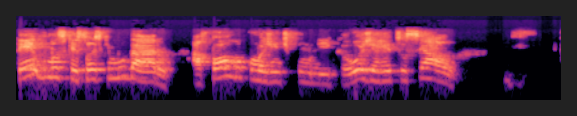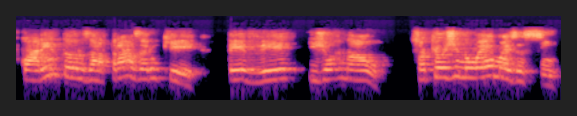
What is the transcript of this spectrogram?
tem algumas questões que mudaram. A forma como a gente comunica hoje é rede social 40 anos atrás era o quê? TV e jornal. Só que hoje não é mais assim.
